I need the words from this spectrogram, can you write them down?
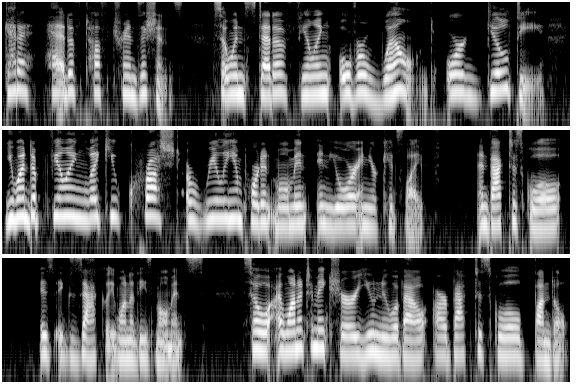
get ahead of tough transitions. So instead of feeling overwhelmed or guilty, you end up feeling like you crushed a really important moment in your and your kid's life. And back to school is exactly one of these moments. So I wanted to make sure you knew about our back to school bundle.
